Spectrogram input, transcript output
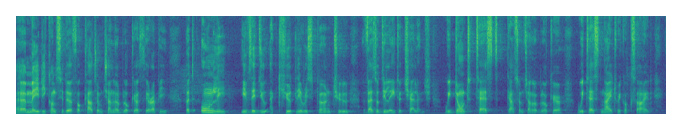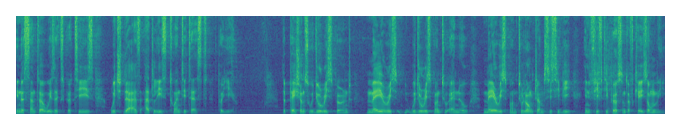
uh, may be considered for calcium channel blocker therapy, but only if they do acutely respond to vasodilator challenge. We don't test calcium channel blocker, we test nitric oxide in a center with expertise, which does at least 20 tests per year. The patients who do respond may res who do respond to NO may respond to long-term CCB in 50% of cases only.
